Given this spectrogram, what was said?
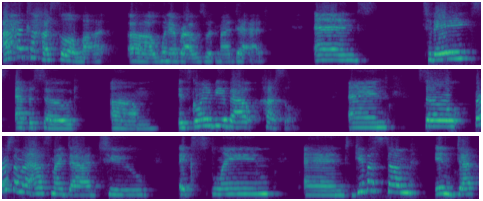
I had to hustle a lot uh, whenever I was with my dad. And today's episode um, is going to be about hustle. And so, first, I'm going to ask my dad to explain and give us some in depth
